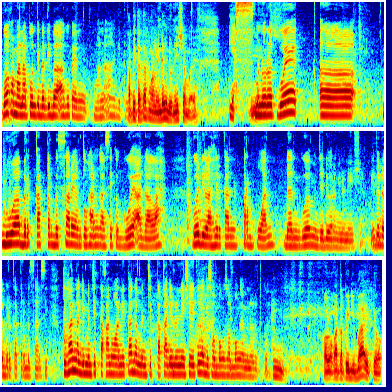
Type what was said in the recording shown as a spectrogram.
Gue ke mana pun tiba-tiba, ah gue pengen ke mana ah gitu. Tapi tetap melindah Indonesia, Mbak ya. Yes, menurut gue eh, dua berkat terbesar yang Tuhan kasih ke gue adalah gue dilahirkan perempuan dan gue menjadi orang Indonesia. Itu udah berkat terbesar sih. Tuhan lagi menciptakan wanita dan menciptakan Indonesia itu lagi sombong-sombongnya menurut gue. Hmm. Kalau kata PD baik, yo.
